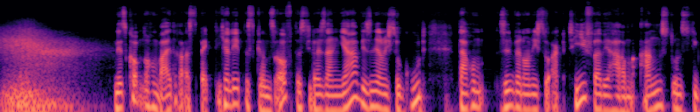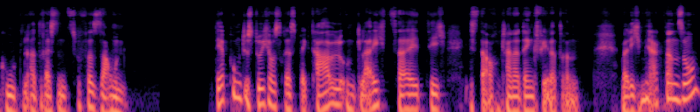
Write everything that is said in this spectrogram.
Und jetzt kommt noch ein weiterer Aspekt. Ich erlebe das ganz oft, dass die Leute sagen, ja, wir sind ja noch nicht so gut, darum sind wir noch nicht so aktiv, weil wir haben Angst, uns die guten Adressen zu versauen. Der Punkt ist durchaus respektabel und gleichzeitig ist da auch ein kleiner Denkfehler drin. Weil ich merke dann so,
